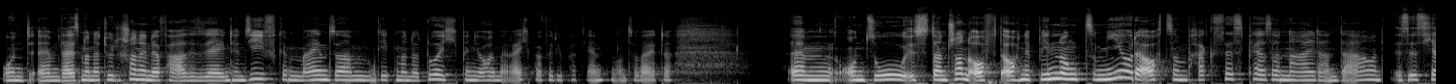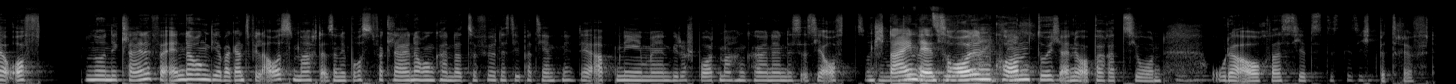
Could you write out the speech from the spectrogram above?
Und ähm, da ist man natürlich schon in der Phase sehr intensiv, gemeinsam geht man da durch, bin ja auch immer erreichbar für die Patienten und so weiter. Ähm, und so ist dann schon oft auch eine Bindung zu mir oder auch zum Praxispersonal dann da. Und es ist ja oft nur eine kleine Veränderung, die aber ganz viel ausmacht. Also eine Brustverkleinerung kann dazu führen, dass die Patienten hinterher abnehmen, wieder Sport machen können. Das ist ja oft so ein die Stein, der ins Rollen eigentlich. kommt durch eine Operation mhm. oder auch was jetzt das Gesicht betrifft.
